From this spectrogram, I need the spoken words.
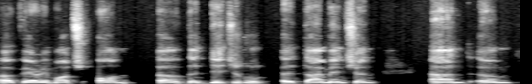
very much on the digital dimension. And um,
